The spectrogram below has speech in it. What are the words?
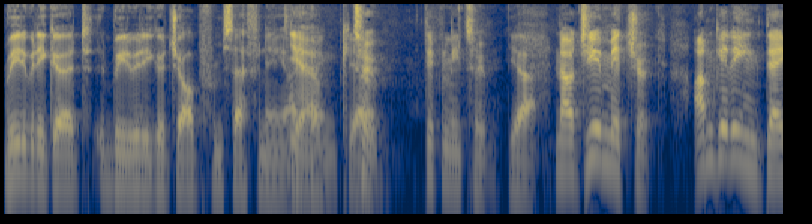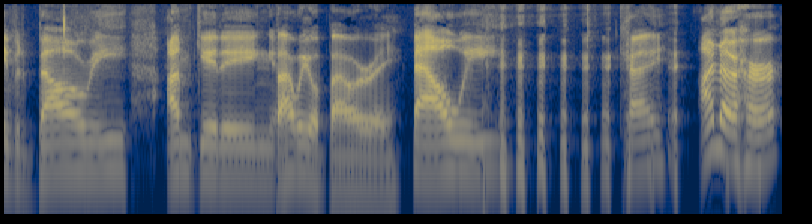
Really, really good. Really, really good job from Stephanie. I yeah, think. Yeah. two, definitely two. Yeah. Now Gia Metric. I'm getting David Bowery. I'm getting Bowie or Bowery? Bowie. okay, I know her.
